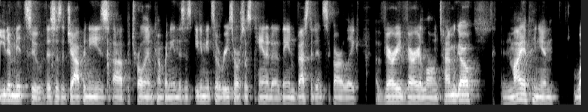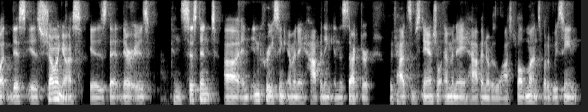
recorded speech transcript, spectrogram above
Idemitsu. This is a Japanese uh, petroleum company, and this is Idemitsu Resources Canada. They invested in Cigar Lake a very, very long time ago. In my opinion, what this is showing us is that there is consistent uh, and increasing M&A happening in the sector. We've had substantial M&A happen over the last 12 months. What have we seen?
